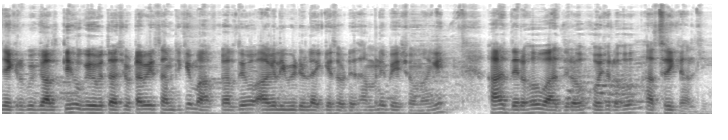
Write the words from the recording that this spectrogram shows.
ਜੇਕਰ ਕੋਈ ਗਲਤੀ ਹੋ ਗਈ ਹੋਵੇ ਤਾਂ ਛੋਟਾ ਵੀਰ ਸਮਝ ਕੇ ਮਾਫ ਕਰ ਦਿਓ। ਅਗਲੀ ਵੀਡੀਓ ਲੈ ਕੇ ਤੁਹਾਡੇ ਸਾਹਮਣੇ ਪੇਸ਼ ਹੋਵਾਂਗੇ। ਹੱਸਦੇ ਰਹੋ, ਵੱਸਦੇ ਰਹੋ, ਖੁਸ਼ ਰਹੋ। ਸਤਿ ਸ੍ਰੀ ਅਕਾਲ ਜੀ।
